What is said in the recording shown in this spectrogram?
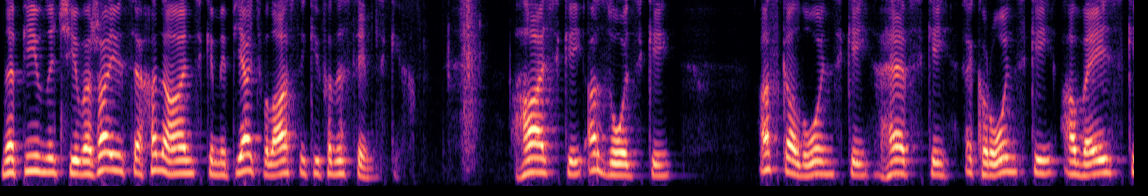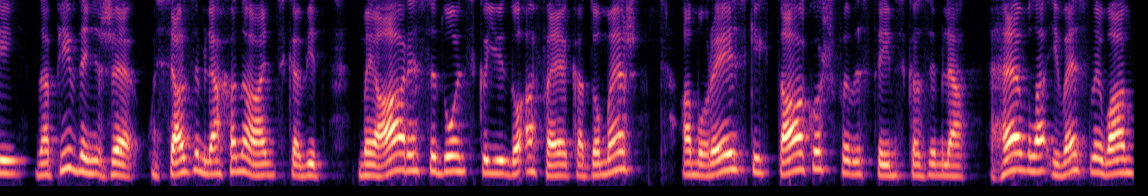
на півночі, вважаються ханаанськими п'ять власників филистимських: Гаський, Азоцький, Аскалонський, Гевський, Екронський, Авейський, на південь же уся земля ханаанська від Меари Сидонської до Афека, до меж Аморейських, також Филистимська земля, Гевла і весь Ливан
